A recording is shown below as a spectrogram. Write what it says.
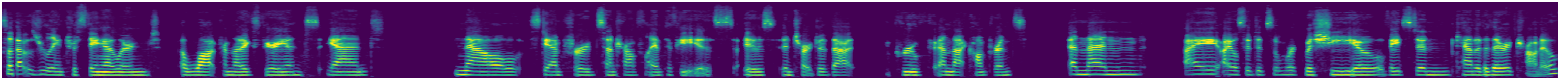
so that was really interesting. I learned a lot from that experience. And now Stanford Center on Philanthropy is is in charge of that group and that conference. And then I, I also did some work with SheEO based in Canada there in Toronto.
